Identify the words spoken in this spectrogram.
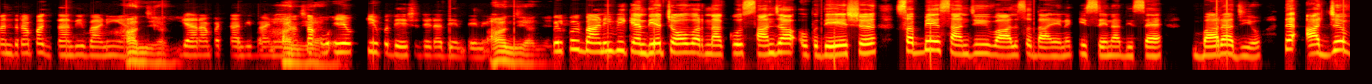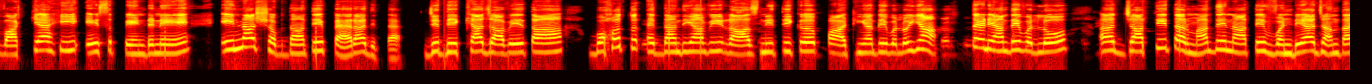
15 ਭਗਤਾਂ ਦੀ ਬਾਣੀ ਹੈ हाँ जी 11 ਪੱਟਾਂ ਦੀ ਬਾਣੀ ਹੈ ਤਾਂ ਉਹ ਇਹ ਕੀ ਉਪਦੇਸ਼ ਜਿਹੜਾ ਦਿੰਦੇ ਨੇ? हाँ जी ਬਿਲਕੁਲ ਬਾਣੀ ਵੀ ਕਹਿੰਦੀ ਹੈ ਚੌ ਵਰਨਾ ਕੋ ਸਾਂਝਾ ਉਪਦੇਸ਼ ਸਭੇ ਸਾਂਝੀ ਵਾਲ ਸਦਾਇਨ ਕਿਸੇ ਨਾ ਦਿਸੈ ਬਾਰਾ ਜੀਓ ਤੇ ਅੱਜ ਵਾਕਿਆ ਹੀ ਇਸ ਪਿੰਡ ਨੇ ਇਹਨਾਂ ਸ਼ਬਦਾਂ ਤੇ ਪਹਿਰਾ ਦਿੱਤਾ ਜੇ ਦੇਖਿਆ ਜਾਵੇ ਤਾਂ ਬਹੁਤ ਇਦਾਂ ਦੀਆਂ ਵੀ ਰਾਜਨੀਤਿਕ ਪਾਰਟੀਆਂ ਦੇ ਵੱਲੋਂ ਜਾਂ ਧੜਿਆਂ ਦੇ ਵੱਲੋਂ ਜਾਤੀ ਧਰਮਾਂ ਦੇ ਨਾਂ ਤੇ ਵੰਡਿਆ ਜਾਂਦਾ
